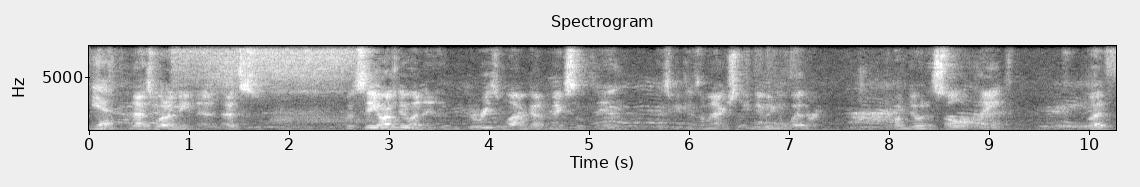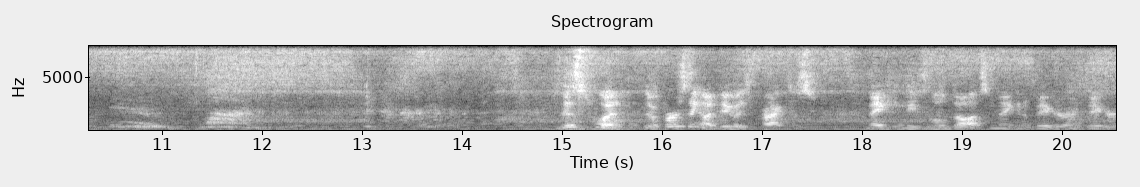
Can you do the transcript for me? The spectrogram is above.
Yeah. And that's what I mean, that's, but see, I'm doing, the reason why I've got to mix so thin is because I'm actually doing a weathering. If I'm doing a solid paint, but this is what, the first thing I do is practice making these little dots and making them bigger and bigger.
